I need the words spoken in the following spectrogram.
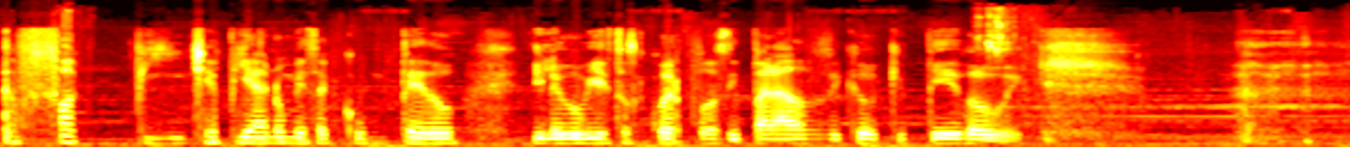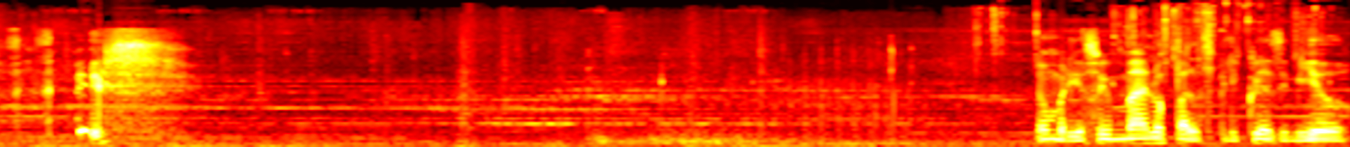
The fuck, pinche piano me sacó un pedo. Y luego vi estos cuerpos así parados, así como, ¿qué pedo, güey? Hombre, yo soy malo para las películas de miedo.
